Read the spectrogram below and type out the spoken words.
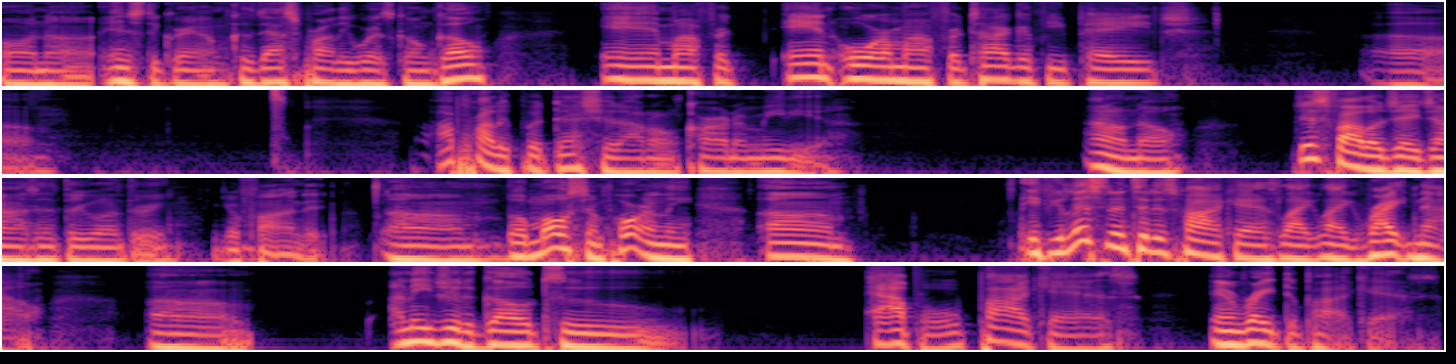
on uh, Instagram because that's probably where it's gonna go, and my pho- and or my photography page. Um, I'll probably put that shit out on Carter Media. I don't know. Just follow Jay Johnson three one three. You'll find it. Um, but most importantly, um, if you're listening to this podcast, like like right now, um, I need you to go to Apple Podcast and rate the podcast.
